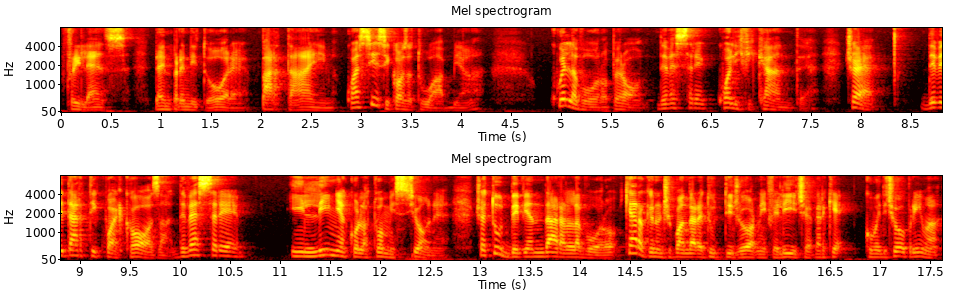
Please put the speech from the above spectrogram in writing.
freelance, da imprenditore, part-time, qualsiasi cosa tu abbia, quel lavoro però deve essere qualificante, cioè deve darti qualcosa, deve essere in linea con la tua missione. Cioè tu devi andare al lavoro. Chiaro che non ci puoi andare tutti i giorni felice perché, come dicevo prima,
